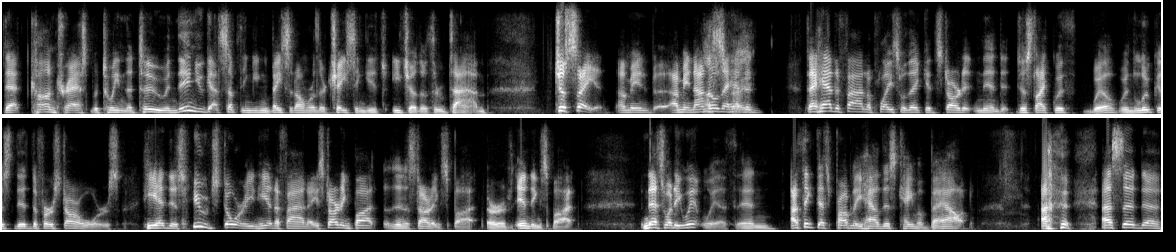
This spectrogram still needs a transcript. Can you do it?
that contrast between the two and then you got something you can base it on where they're chasing each, each other through time just saying i mean i mean i know That's they had great. to they had to find a place where they could start it and end it just like with well when lucas did the first star wars he had this huge story and he had to find a starting spot and a starting spot or ending spot and that's what he went with and i think that's probably how this came about i, I said uh,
